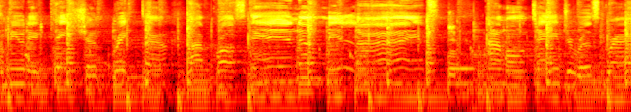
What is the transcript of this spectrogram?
Communication breakdown. I've crossed enemy lines. I'm on dangerous ground.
